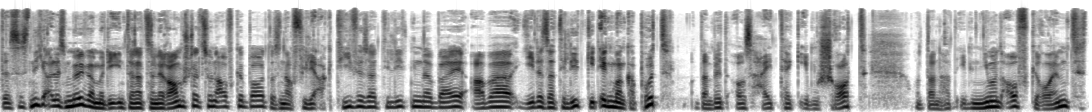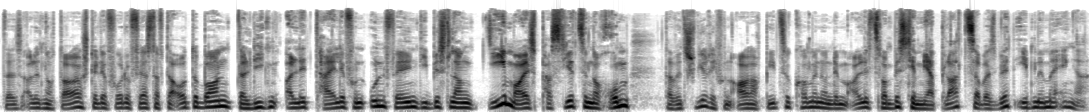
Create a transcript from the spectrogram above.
Das ist nicht alles Müll. Wir haben die internationale Raumstation aufgebaut, da sind auch viele aktive Satelliten dabei, aber jeder Satellit geht irgendwann kaputt. Und dann wird aus Hightech eben Schrott. Und dann hat eben niemand aufgeräumt. Da ist alles noch da. Stell dir vor, du fährst auf der Autobahn. Da liegen alle Teile von Unfällen, die bislang jemals passiert sind, noch rum. Da wird es schwierig, von A nach B zu kommen. Und im All ist zwar ein bisschen mehr Platz, aber es wird eben immer enger.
